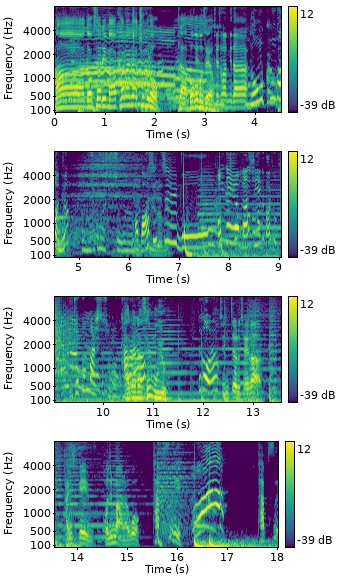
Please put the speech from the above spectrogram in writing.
아, 넉살이 마카라나 춤으로. 자, 먹어보세요. 죄송합니다. 너무 큰 거 아니야? 어, 무조건 맛있어 저거는. 아 맛있지 뭐. 어때요 맛이? 무조건 맛있어 저거는. 바나나 생우유. 뜨거워요? 진짜로 제가 간식 게임 거짓말 안 하고 top 3. top 3.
